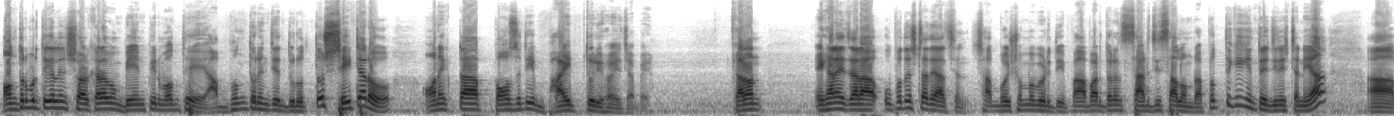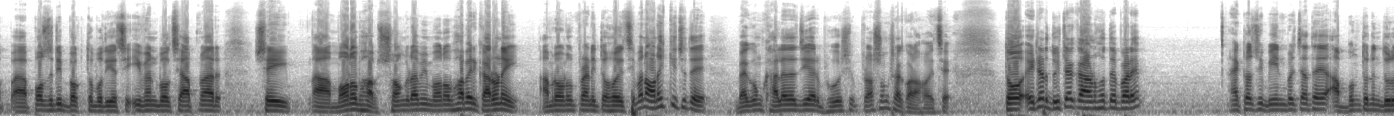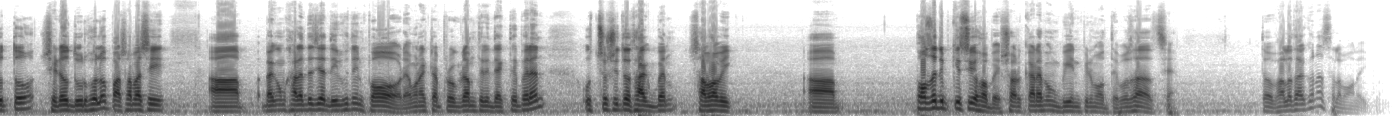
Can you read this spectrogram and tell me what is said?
অন্তর্বর্তীকালীন সরকার এবং বিএনপির মধ্যে আভ্যন্তরীণ যে দূরত্ব, সেইটারও অনেকটা পজিটিভ ভাইব তৈরি হয়ে যাবে। কারণ এখানে যারা উপদেষ্টাতে আছেন বৈষম্য বিরোধী, বা আবার ধরেন সার্জি সালমরা, প্রত্যেকেই কিন্তু এই জিনিসটা নিয়ে পজিটিভ বক্তব্য দিয়েছে। ইভেন বলছে আপনার সেই মনোভাব, সংগ্রামী মনোভাবের কারণেই আমরা অনুপ্রাণিত হয়েছি। মানে অনেক কিছুতে বেগম খালেদা জিয়ার ভূয়সী প্রশংসা করা হয়েছে। তো এটার দুইটা কারণ হতে পারে। একটা হচ্ছে বিএনপির সাথে আভ্যন্তরীণ দূরত্ব, সেটাও দূর হলো। পাশাপাশি বেগম খালেদা জিয়া দীর্ঘদিন পর এমন একটা প্রোগ্রাম তিনি দেখতে পেলেন। উচ্ছ্বসিত থাকবেন, স্বাভাবিক। পজিটিভ কিছুই হবে সরকার এবং বিএনপির মধ্যে বোঝা যাচ্ছে। তো ভালো থাকুন আসসালামু আলাইকুম।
